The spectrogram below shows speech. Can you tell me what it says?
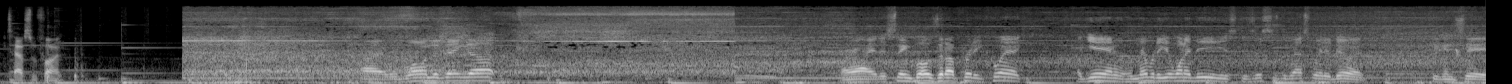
Let's have some fun. All right, we're blowing the thing up. All right, this thing blows it up pretty quick. Again, remember to get one of these because this is the best way to do it. You can see.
